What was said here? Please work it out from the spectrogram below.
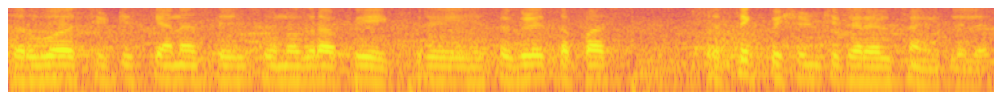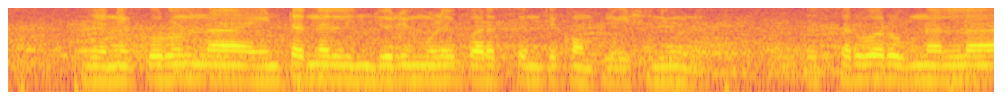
सर्व सी टी स्कॅन असेल सोनोग्राफी एक्सरे हे सगळे तपास प्रत्येक पेशंटचे करायला सांगितलेले आहेत. जेणेकरून इंटरनल इंजुरीमुळे परत कोणते कॉम्प्लिकेशन येऊ नये. तर सर्व रुग्णांना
